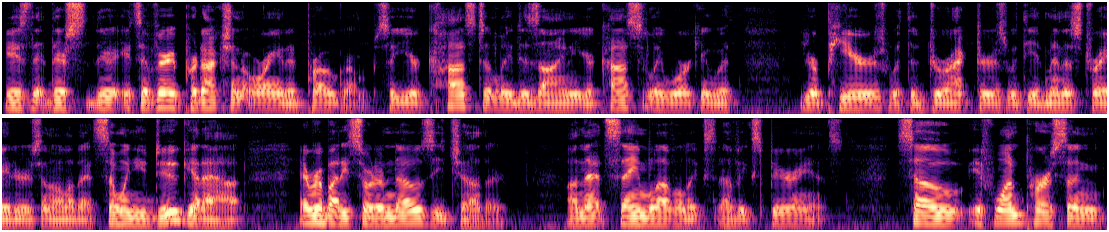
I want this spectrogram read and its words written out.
is that there's there, it's a very production oriented program. So you're constantly designing, you're constantly working with your peers, with the directors, with the administrators, and all of that. So when you do get out, everybody sort of knows each other on that same level of experience. So if one person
